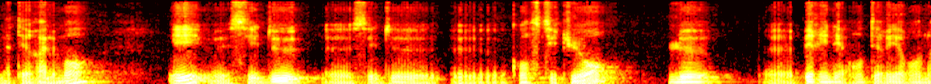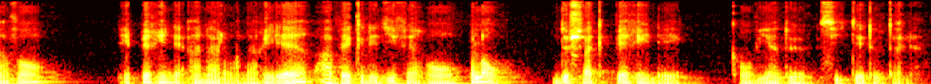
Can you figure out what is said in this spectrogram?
latéralement. Et ces deux, ces deux constituants, le périnée antérieur en avant et périnée anal en arrière, avec les différents plans de chaque périnée qu'on vient de citer tout à l'heure.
